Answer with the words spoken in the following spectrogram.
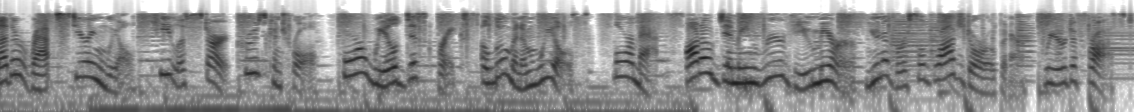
leather wrapped steering wheel, keyless start, cruise control, four wheel disc brakes, aluminum wheels, floor mats, auto dimming rear view mirror, universal garage door opener, rear defrost.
